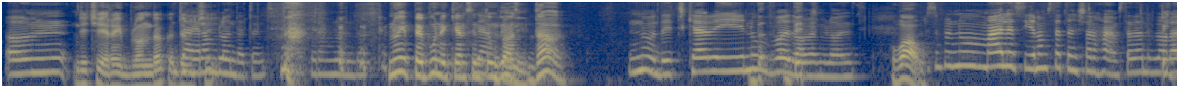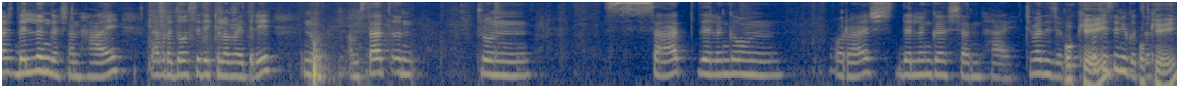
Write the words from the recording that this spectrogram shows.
Um, De ce? Erai blondă? Că de da, obicei- eram blondă atunci. Eram blondă. Nu, e pe bune, chiar se Da. întâmplă asta. Really? Da. Nu, deci chiar ei nu Da, văd deci- oameni blonzi. Wow. Pur și simplu nu, mai ales eu n-am stat în Shanghai, am stat într-un Păi- oraș de lângă Shanghai, la vreo 200 de kilometri. Nu, am stat într-un sat de lângă un oraș de lângă Shanghai. Ceva de genul. Ok, O chestie micuță. ok.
